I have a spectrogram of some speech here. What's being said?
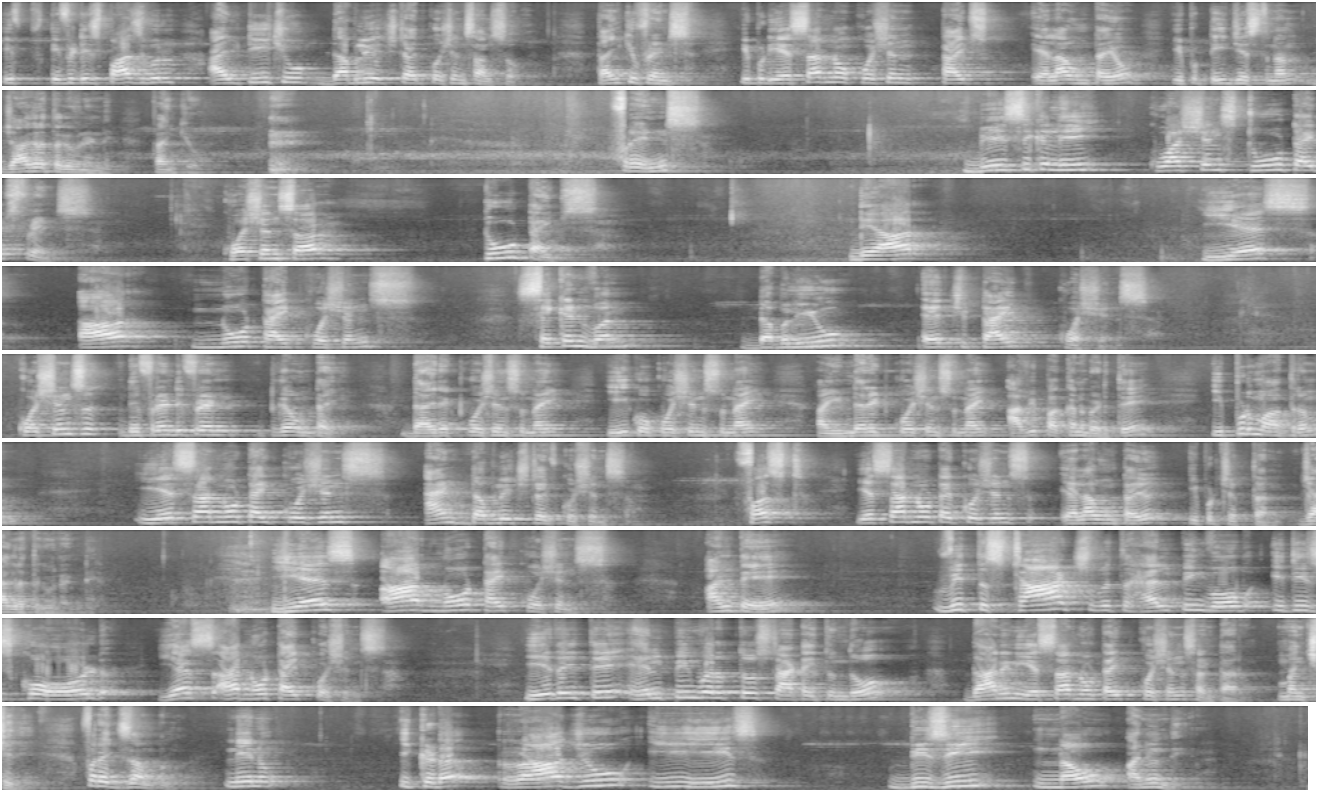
if, if it is possible, I'll teach you WH type questions also. Thank you friends ఇప్పుడు yes or no question types ఎలా ఉంటాయో ఇప్పుడు teach చేస్తున్నాను జాగ్రత్తగా వినండి thank you friends basically questions two types friends questions are two types they are yes or no type questions second one wh type questions questions different డిఫరెంట్గా ఉంటాయి direct questions ఉన్నాయి eco questions ఉన్నాయి ఆ indirect questions ఉన్నాయి. అవి పక్కన పెడితే ఇప్పుడు మాత్రం yes or no type questions and WH type questions first yes or no type questions ఎలా ఉంటాయో ఇప్పుడు చెప్తాను. జాగ్రత్తగా వినండి. Yes or no type questions అంటే with starts with helping verb it is called yes or no type questions ఏదైతే helping వర్బ్తో start అవుతుందో దానిని ఎస్ఆర్ నో టైప్ క్వశ్చన్స్ అంటారు. మంచిది. ఫర్ ఎగ్జాంపుల్ నేను ఇక్కడ రాజు ఈజ్ బిజీ నౌ అని ఉంది.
